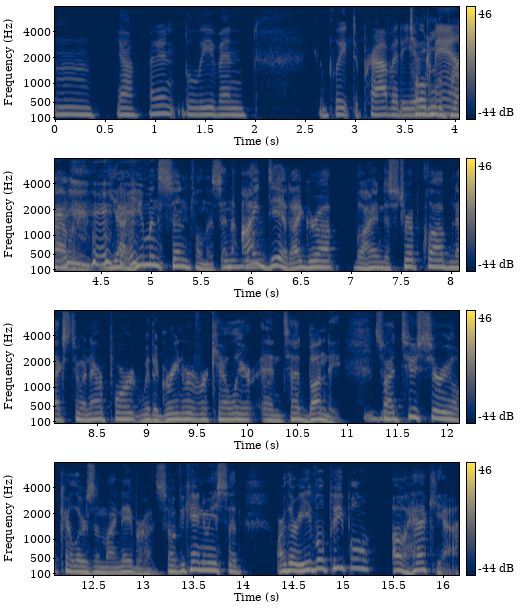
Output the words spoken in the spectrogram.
Mm, yeah, I didn't believe in complete depravity total depravity yeah human sinfulness and mm-hmm. i did i grew up behind a strip club next to an airport with a green river killer and ted bundy mm-hmm. so i had two serial killers in my neighborhood so if you came to me and said are there evil people oh heck yeah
